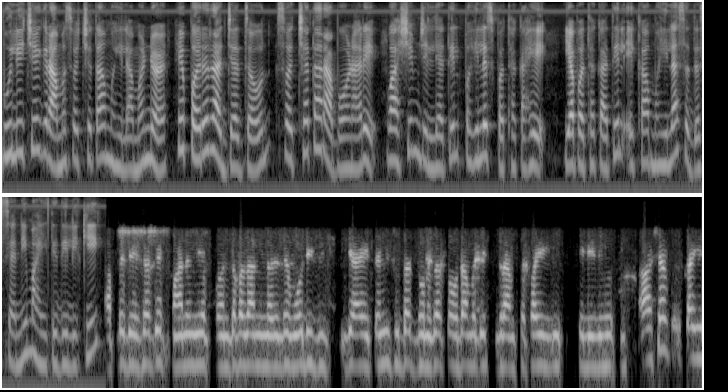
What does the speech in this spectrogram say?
भुलीचे ग्रामस्वच्छता महिला मंडळ हे परराज्यात जाऊन स्वच्छता राबवणारे वाशिम जिल्ह्यातील पहिलेच पथक आहे. या पथकातील एका महिला सदस्यांनी माहिती दिली की आपल्या देशाचे माननीय पंतप्रधान नरेंद्र मोदी जी जे आहे त्यांनी सुद्धा दोन हजार चौदा मध्ये ग्रामसफाई केलेली होती. अशा काही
